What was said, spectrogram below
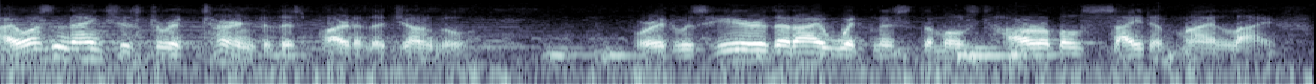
I wasn't anxious to return to this part of the jungle, for it was here that I witnessed the most horrible sight of my life.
